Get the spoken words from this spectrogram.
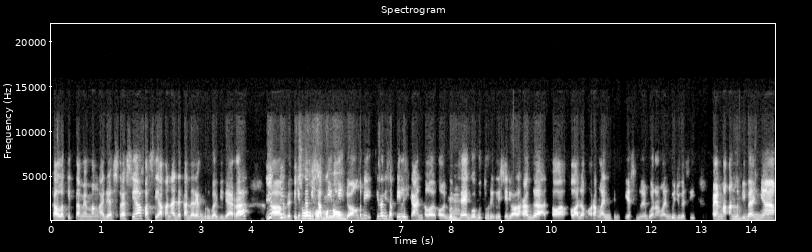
kalau kita memang ada stresnya, pasti akan ada kadar yang berubah di darah Yeah, uh, yeah, berarti kita bisa hormonal. pilih dong, tapi kita bisa pilih kan. Kalau kalau gue hmm. misalnya gue butuh rilisnya di olahraga atau kalau ada orang lain mungkin ya sebenarnya bukan orang lain, gue juga sih pengen makan hmm. lebih banyak.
